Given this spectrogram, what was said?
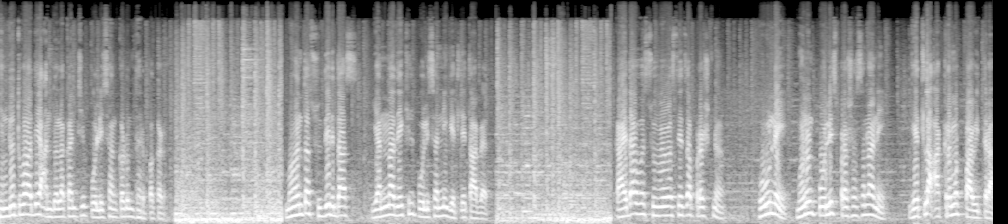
हिंदुत्ववादी आंदोलकांची पोलिसांकडून धरपकड. महंत सुधीर दास यांना देखील पोलिसांनी घेतले ताब्यात. कायदा व सुव्यवस्थेचा प्रश्न होऊ नये म्हणून पोलीस प्रशासनाने घेतला आक्रमक पावित्रा.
